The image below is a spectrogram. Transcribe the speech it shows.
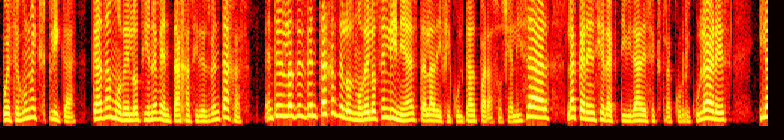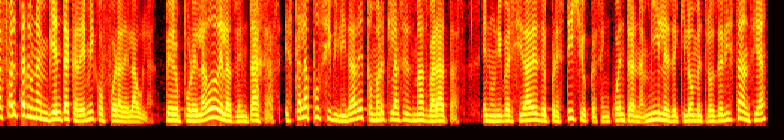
pues según me explica, cada modelo tiene ventajas y desventajas. Entre las desventajas de los modelos en línea está la dificultad para socializar, la carencia de actividades extracurriculares y la falta de un ambiente académico fuera del aula. Pero por el lado de las ventajas está la posibilidad de tomar clases más baratas, en universidades de prestigio que se encuentran a miles de kilómetros de distancia,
